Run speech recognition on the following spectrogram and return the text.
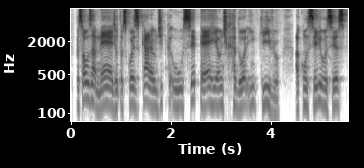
O pessoal usa média, outras coisas. Cara, o, o CPR é um indicador incrível. Aconselho vocês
